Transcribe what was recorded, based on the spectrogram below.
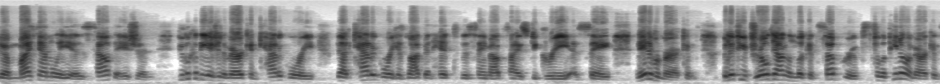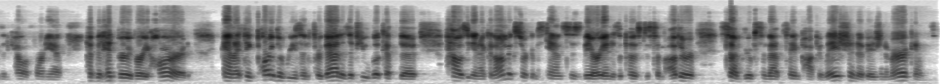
you know, my family is South Asian. If you look at the Asian American category, that category has not been hit to the same outsized degree as, say, Native Americans. But if you drill down and look at subgroups, Filipino Americans in California have been hit very, very hard. And I think part of the reason for that is if you look at the housing and economic circumstances they're in as opposed to some other subgroups in that same population of Asian Americans,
